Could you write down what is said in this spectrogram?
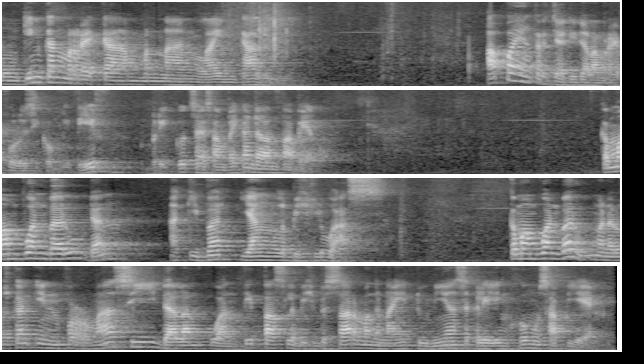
memungkinkan mereka menang lain kali. Apa yang terjadi dalam revolusi kognitif? Berikut saya sampaikan dalam tabel. Kemampuan baru dan akibat yang lebih luas. Kemampuan baru meneruskan informasi dalam kuantitas lebih besar mengenai dunia sekeliling Homo sapiens.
